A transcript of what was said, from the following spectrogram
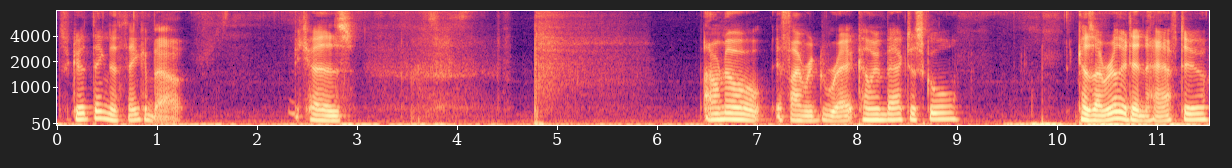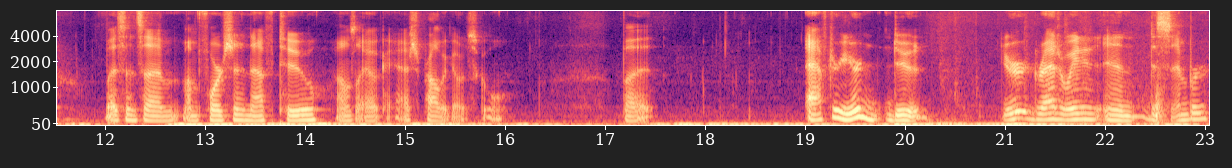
It's a good thing to think about, because I don't know if I regret coming back to school, because I really didn't have to, but since I'm I'm fortunate enough to, I was like, okay, I should probably go to school. But after you're dude you're graduating in december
